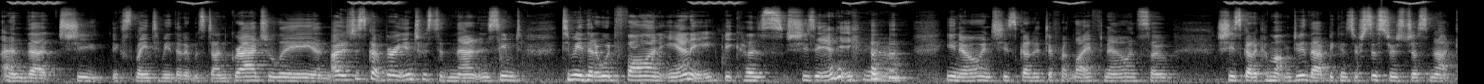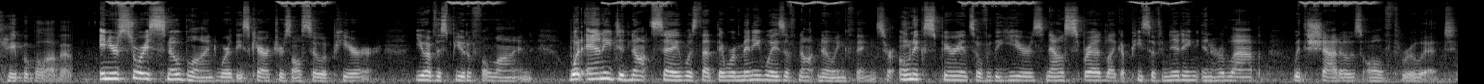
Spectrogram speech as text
and that she explained to me that it was done gradually and i just got very interested in that and it seemed to me that it would fall on annie because she's annie yeah. you know and she's got a different life now and so she's got to come up and do that because her sister's just not capable of it. In your story snowblind where these characters also appear you have this beautiful line. What Annie did not say was that there were many ways of not knowing things. Her own experience over the years now spread like a piece of knitting in her lap with shadows all through it.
